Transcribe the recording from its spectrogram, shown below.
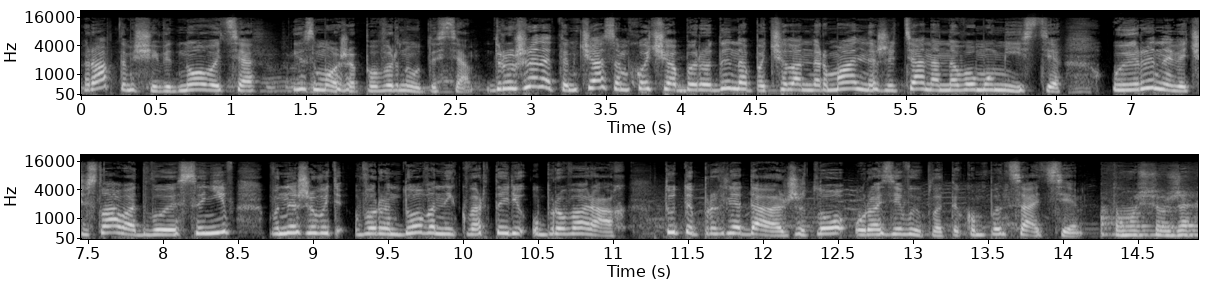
Раптом ще відновиться і зможе повернутися. Дружина тим часом хоче, аби родина почала нормальне життя на новому місці. У Ірини В'ячеслава двоє синів. Вони живуть в орендованій квартирі у Броварах. Тут і приглядають житло у разі виплати компенсації. Тому що вже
